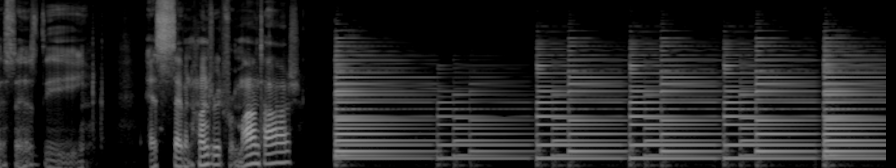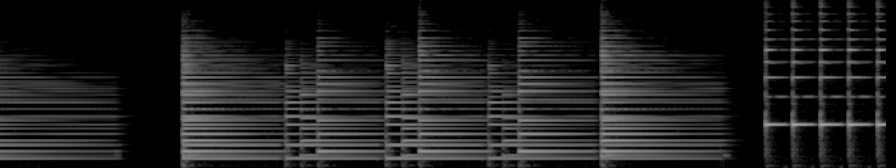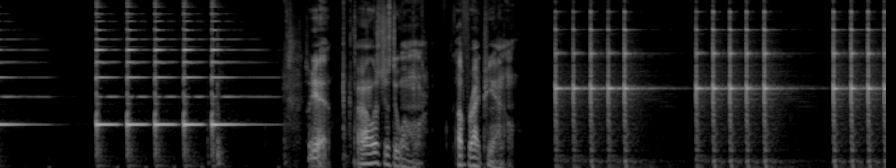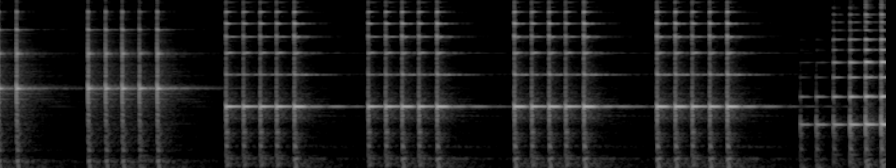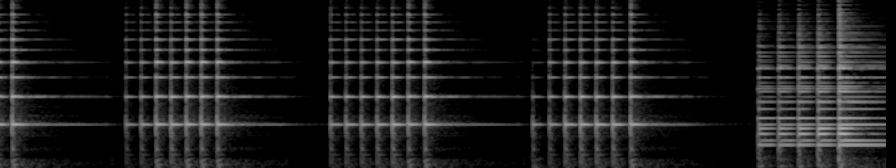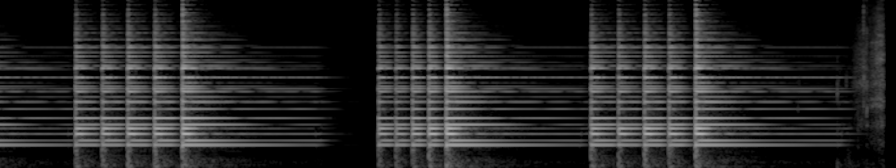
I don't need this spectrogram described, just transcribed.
This is the S700 for montage. So yeah, uh, let's just do one more. Upright piano.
